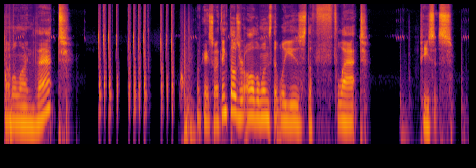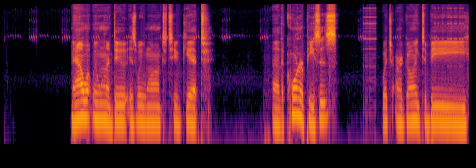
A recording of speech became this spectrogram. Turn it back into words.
Double line that. Okay, so I think those are all the ones that will use the flat pieces. Now what we want to do is we want to get uh, the corner pieces, which are going to be...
